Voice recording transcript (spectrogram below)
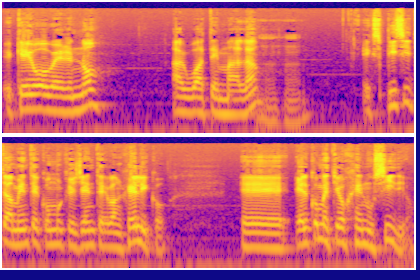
eh, que gobernó a Guatemala uh -huh. explícitamente como creyente evangélico. Eh, él cometió genocidio.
